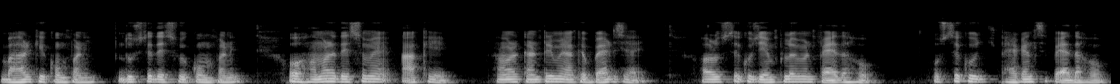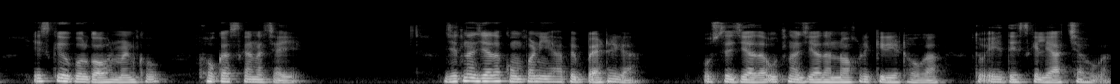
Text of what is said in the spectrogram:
बाहर की कंपनी दूसरे देशों की कंपनी और हमारे देशों में आके, हमारे कंट्री में आके बैठ जाए, और उससे कुछ एम्प्लॉयमेंट पैदा हो, उससे कुछ वैकेंसी पैदा हो, इसके ऊपर गवर्नमेंट को फोकस करना चाहिए। जितना ज़्यादा कंपनी यहाँ पे बैठेगा, उससे ज़्यादा, उतना ज़्यादा नौकरी क्रिएट होगा तो ये देश के लिए अच्छा होगा।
